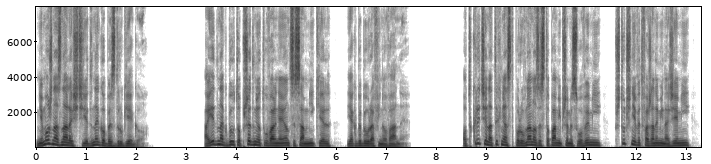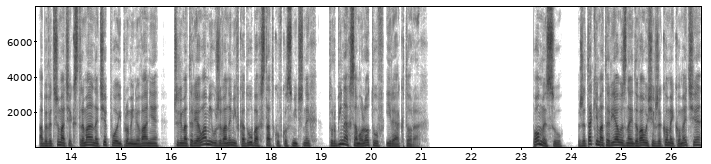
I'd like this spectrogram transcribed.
Nie można znaleźć jednego bez drugiego. A jednak był to przedmiot uwalniający sam nikiel, jakby był rafinowany. Odkrycie natychmiast porównano ze stopami przemysłowymi, sztucznie wytwarzanymi na Ziemi, aby wytrzymać ekstremalne ciepło i promieniowanie, czyli materiałami używanymi w kadłubach statków kosmicznych, turbinach samolotów i reaktorach. Pomysł, że takie materiały znajdowały się w rzekomej komecie,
